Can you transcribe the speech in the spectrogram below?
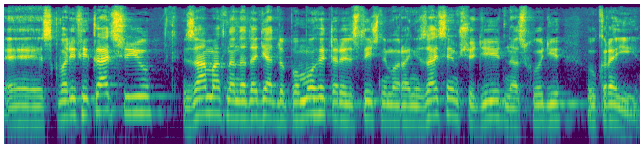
е, з кваліфікацією замах на надання допомоги терористичним організаціям, що діють на сході України.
